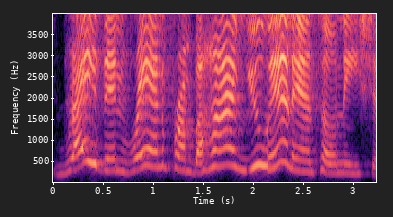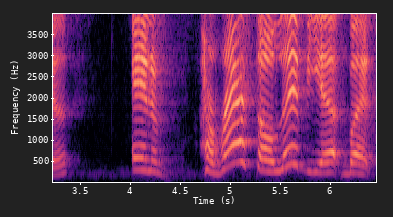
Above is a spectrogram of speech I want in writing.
Raven ran from behind you and Antonisha and harassed Olivia, but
